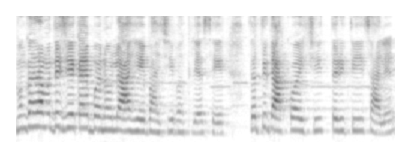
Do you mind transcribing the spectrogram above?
मग घरामध्ये जे काही बनवलं आहे भाजी भाकरी असेल तर ती दाखवायची तरी ती चालेल.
